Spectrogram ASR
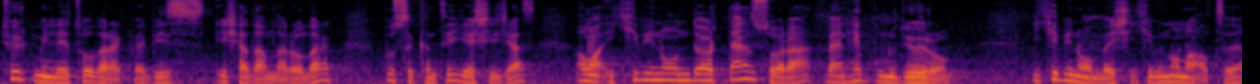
Türk milleti olarak ve biz iş adamları olarak bu sıkıntıyı yaşayacağız. Ama 2014'ten sonra ben hep bunu diyorum. 2015-2016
